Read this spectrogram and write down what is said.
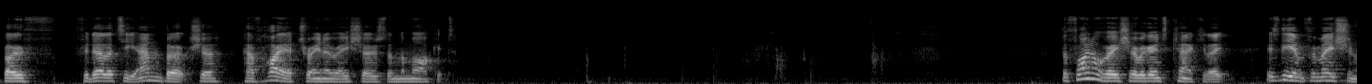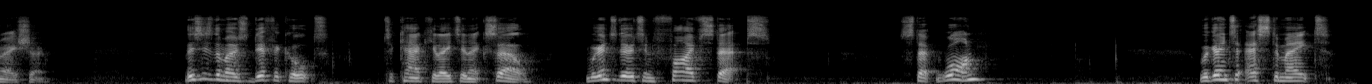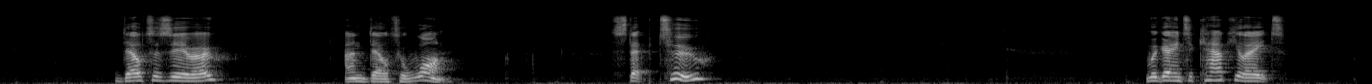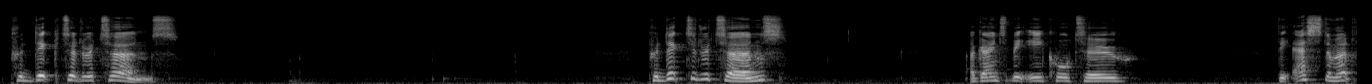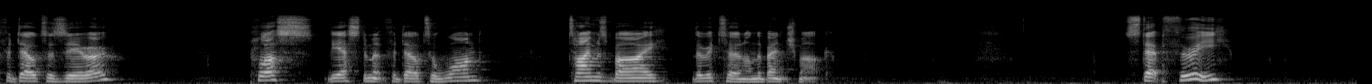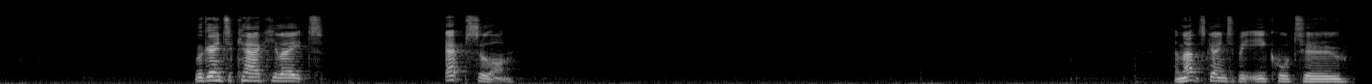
Both Fidelity and Berkshire have higher Treynor ratios than the market. The final ratio we're going to calculate is the information ratio. This is the most difficult to calculate in Excel. We're going to do it in five steps. Step one, we're going to estimate delta 0 and delta 1. Step 2, we're going to calculate predicted returns. Predicted returns are going to be equal to the estimate for delta 0 plus the estimate for delta 1 times by the return on the benchmark. Step 3, we're going to calculate epsilon. And that's going to be equal to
